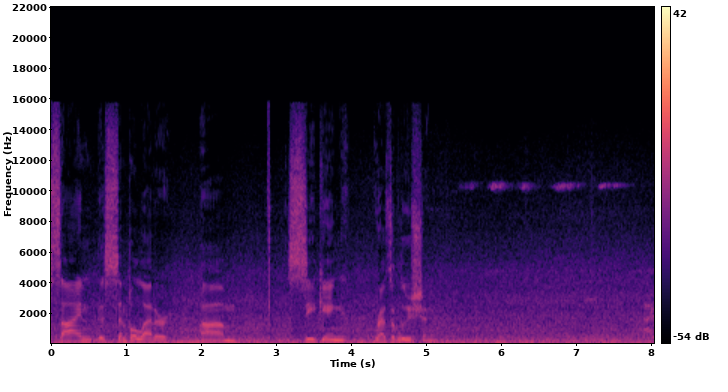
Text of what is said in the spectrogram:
sign this simple letter um, seeking resolution. Hi,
